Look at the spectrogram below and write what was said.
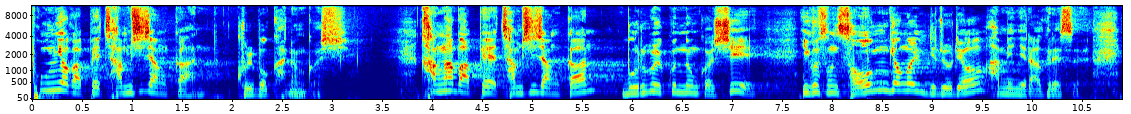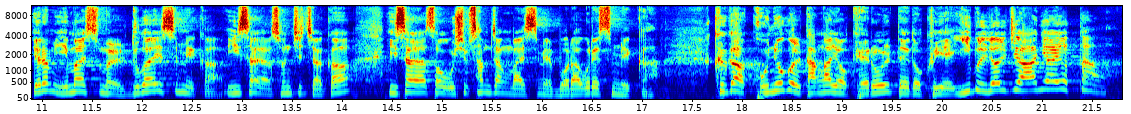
폭력 앞에 잠시 잠깐 굴복하는 것이 강압 앞에 잠시 잠깐 무릎을 꿇는 것이 이것은 성경을 이루려 함이니라 그랬어요. 여러분 이 말씀을 누가 했습니까? 이사야 선지자가 이사야서 53장 말씀에 뭐라고 그랬습니까? 그가 곤욕을 당하여 괴로울 때도 그의 입을 열지 아니하였다.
